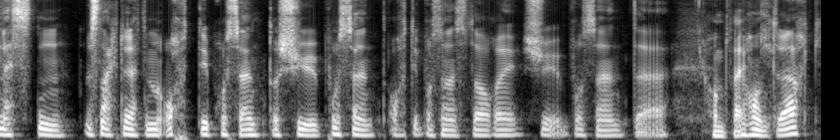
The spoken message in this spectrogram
nesten Vi snakket om dette med 80% og 20% 80 story, 20 eh, Håndverk. håndverk.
